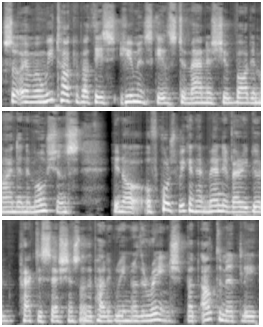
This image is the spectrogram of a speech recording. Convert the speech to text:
So, and when we talk about these human skills to manage your body, mind, and emotions, you know, of course, we can have many very good practice sessions on the putting green or the range, but ultimately,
